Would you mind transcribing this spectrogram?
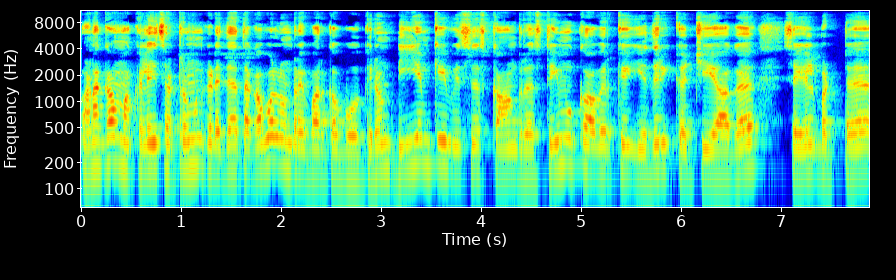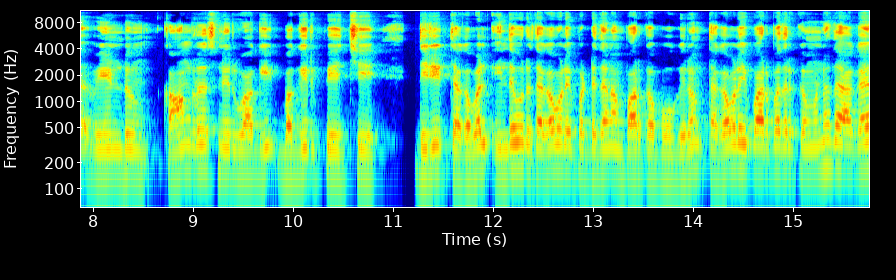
வணக்கம் மக்களே. சற்றுமுன் கிடைத்த தகவல் ஒன்றை பார்க்க போகிறோம். டிஎம்கே விசஸ் காங்கிரஸ் திமுகவிற்கு எதிரி கட்சியாக செயல்பட்ட வேண்டும். காங்கிரஸ் நிர்வாகி பகீர் பேச்சு. திடீர் தகவல். இந்த ஒரு தகவலை பற்றி தான் நாம் பார்க்க போகிறோம். தகவலை பார்ப்பதற்கு முன்னதாக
